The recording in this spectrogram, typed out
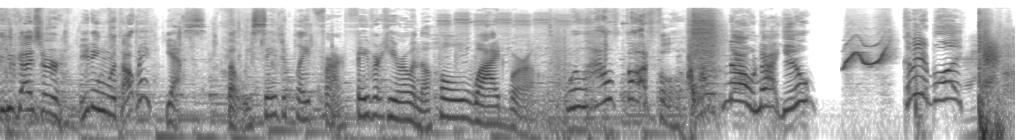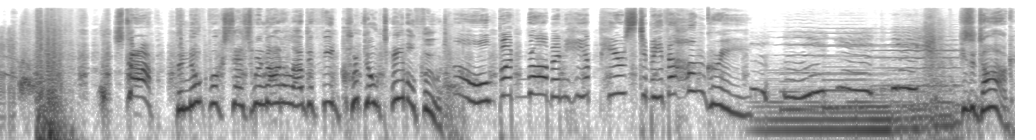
You guys are eating without me? Yes, but we saved a plate for our favorite hero in the whole wide world. Well, how thoughtful. No, not you. Come here, boy. Stop! The notebook says we're not allowed to feed Krypto table food. Oh, but Robin, he appears to be the hungry. He's a dog.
